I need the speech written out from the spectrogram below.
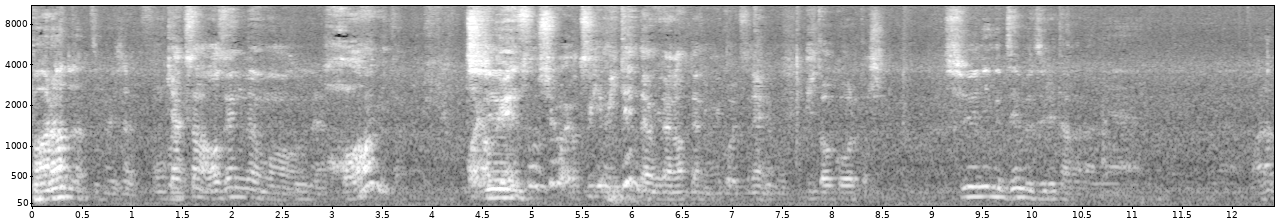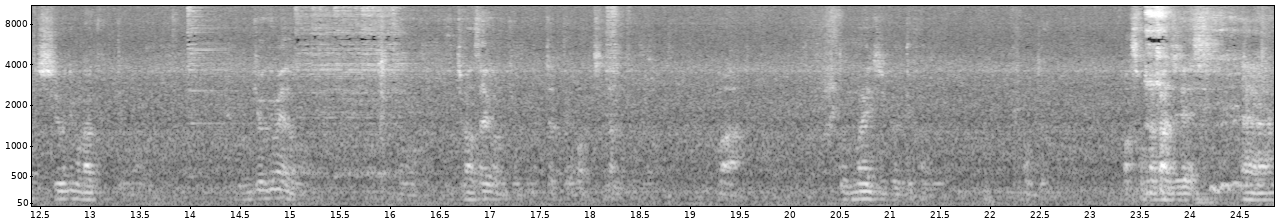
バラードだって言われてたお客さんあぜんだよもう。そうだよ。はあ？みたいな。早く演奏しろよ。次見てんだよみたいになってんのにこいつね。ギターコールとして。チューニング全部ずれたからね。バラードしようにもなくってもう。4曲目の一番最後の曲やっちゃって終わっちゃったんだけど。まあどんまい自分って感じ。本当にまあそんな感じです。あ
